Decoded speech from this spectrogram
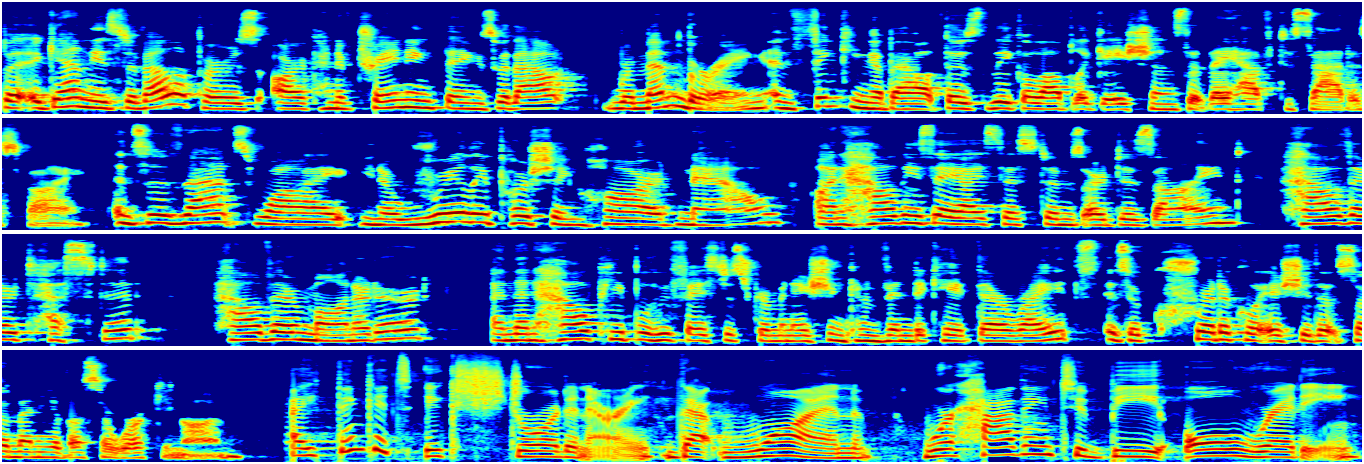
But again, these developers are kind of training things without remembering and thinking about those legal obligations that they have to satisfy. And so that's why, you know, really pushing hard now on how these AI systems are designed, how they're tested, how they're monitored, and then how people who face discrimination can vindicate their rights is a critical issue that so many of us are working on. I think it's extraordinary that one, we're having to be already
